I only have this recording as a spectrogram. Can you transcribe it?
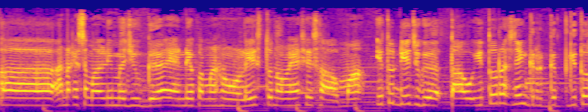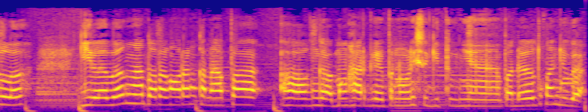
uh, anak SMA 5 juga yang dia pernah nulis tuh namanya si Salma. Itu dia juga tahu itu rasanya greget gitu loh. Gila banget orang-orang kenapa uh, nggak menghargai penulis segitunya. Padahal itu kan juga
